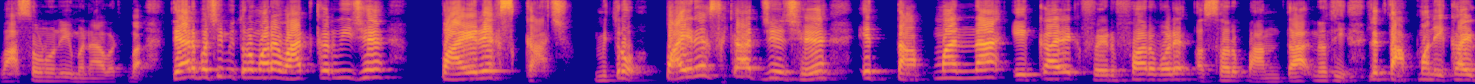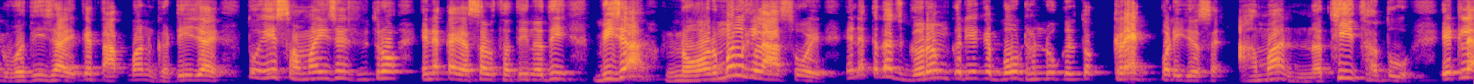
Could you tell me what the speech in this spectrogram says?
વાસણોની બનાવટમાં. ત્યાર પછી મિત્રો મારે વાત કરવી છે પાયરેક્સ કાચ. મિત્રો, પાયરેક્સ કાચ જે છે, એ તાપમાનના એકાએક ફેરફાર વડે અસર પામતા નથી. એટલે તાપમાન એકાએક વધી જાય કે તાપમાન ઘટી જાય, તો એ સમય છે મિત્રો, એને કાંઈ અસર થતી નથી. બીજા નોર્મલ ગ્લાસ હોય, એને કદાચ ગરમ કરીએ કે બહુ ઠંડુ કરીએ તો ક્રેક પડી જશે. આમાં નથી થતું. એટલે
